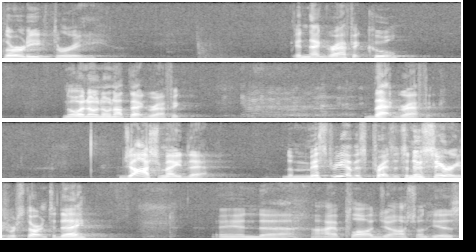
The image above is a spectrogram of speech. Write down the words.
33. Isn't that graphic cool? No, no, no, not that graphic. that graphic. Josh made that. The mystery of his presence. A new series we're starting today. And uh, I applaud Josh on his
